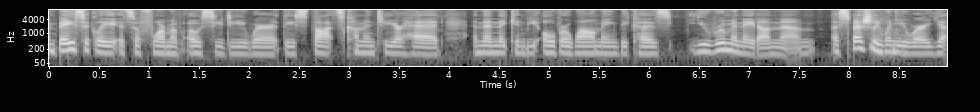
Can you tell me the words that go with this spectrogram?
And basically, it's a form of OCD where these thoughts come into your head and then they can be overwhelming because you ruminate on them, especially when you were y-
